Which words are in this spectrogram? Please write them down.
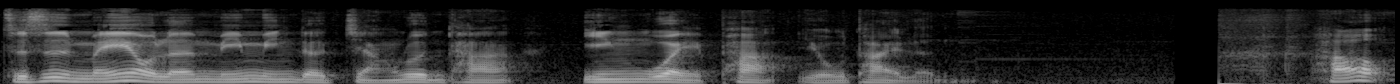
只是没有人明明的讲论他，因为怕犹太人。好，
